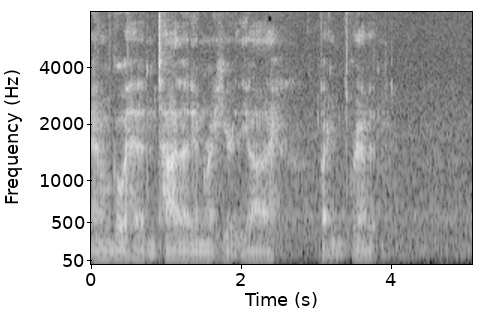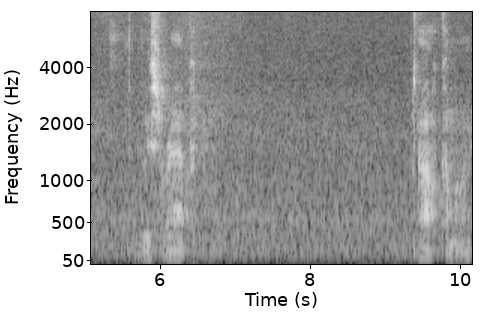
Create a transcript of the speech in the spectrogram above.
and I'm gonna go ahead and tie that in right here at the eye if I can grab it loose wrap. Oh, come on.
